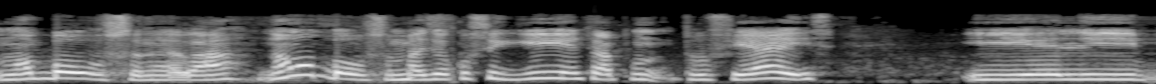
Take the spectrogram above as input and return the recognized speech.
uma bolsa, né, lá. Não uma bolsa, mas eu consegui entrar pro, pro FIES e ele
